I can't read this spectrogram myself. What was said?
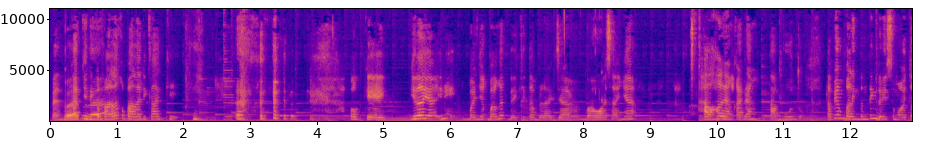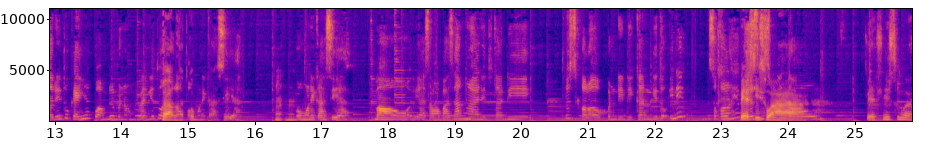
Pan Kaki di Bener. kepala, kepala di kaki Oke Gila ya ini banyak banget deh kita belajar bahwasanya Hal-hal yang kadang tabu untuk Tapi yang paling penting dari semua itu tadi itu kayaknya aku ambil benang merahnya itu adalah komunikasi ya. Komunikasi ya mau ya sama pasangan itu tadi terus kalau pendidikan gitu ini sekolahnya Beasiswa. beasiswa atau beasiswa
